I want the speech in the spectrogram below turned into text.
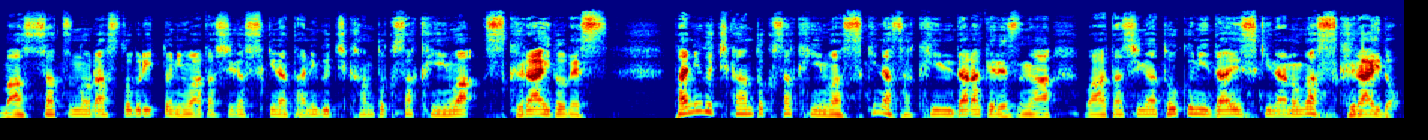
抹殺のラストブリッドに私が好きな谷口監督作品はスクライドです。谷口監督作品は好きな作品だらけですが、私が特に大好きなのがスクライド。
